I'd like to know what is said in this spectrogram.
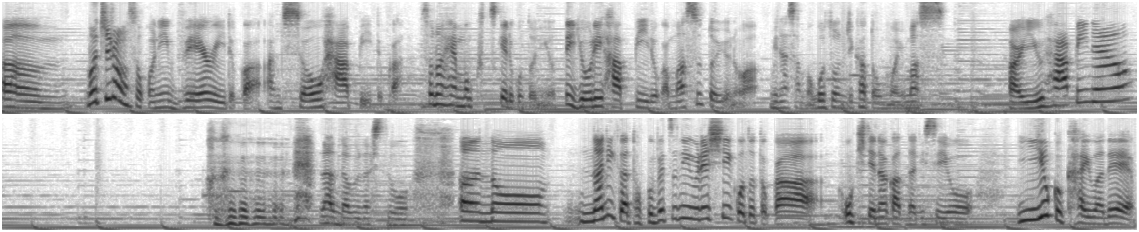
um, もちろんそこに very とか I'm so happy とかその辺もくっつけることによってよりハッピー度が増すというのは皆さんもご存知かと思います。Are you happy now? ランダムな質問。あの、何か特別に嬉しいこととか起きてなかったにせよ、よく会話で、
